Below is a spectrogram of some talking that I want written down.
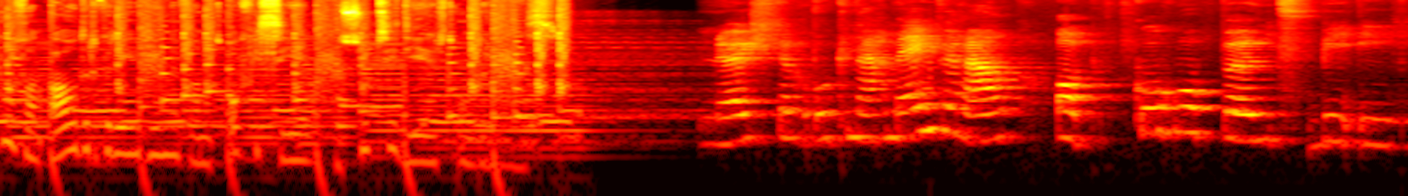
Koepel van ouderverenigingen van het officieel gesubsidieerd onderwijs. Luister ook naar mijn verhaal op kogo.be.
